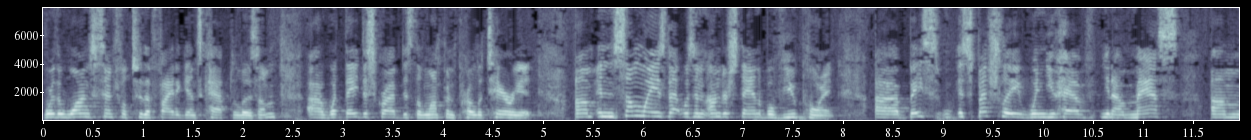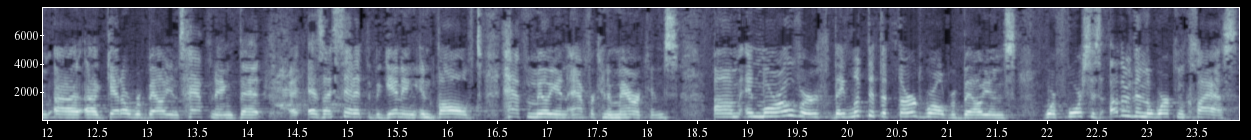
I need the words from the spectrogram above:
were the ones central to the fight against capitalism, uh, what they described as the lumpen proletariat. Um, in some ways, that was an understandable viewpoint, uh, based, especially when you have you know mass um, uh, uh ghetto rebellions happening that, as I said at the beginning, involved half a million African Americans. Um, and moreover, they looked at the third world rebellions where forces other than the working class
